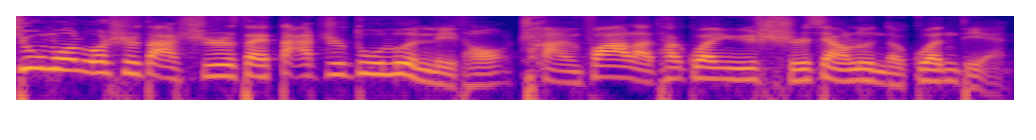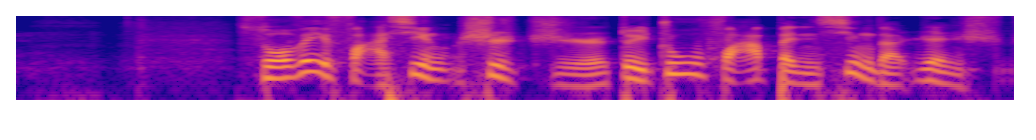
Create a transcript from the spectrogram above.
鸠摩罗什大师在《大智度论》里头阐发了他关于实相论的观点。所谓法性，是指对诸法本性的认识。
